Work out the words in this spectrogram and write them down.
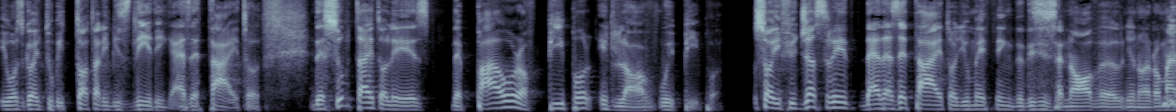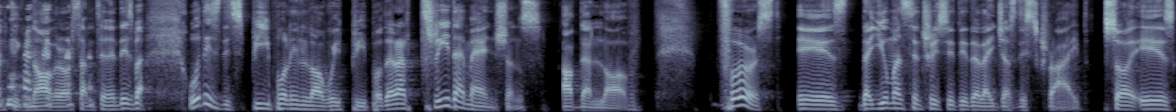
it was going to be totally misleading as a title. The subtitle is The Power of People in Love with People. So if you just read that as a title, you may think that this is a novel, you know, a romantic novel or something like this. But what is this people in love with people? There are three dimensions of that love. First is the human centricity that I just described. So is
